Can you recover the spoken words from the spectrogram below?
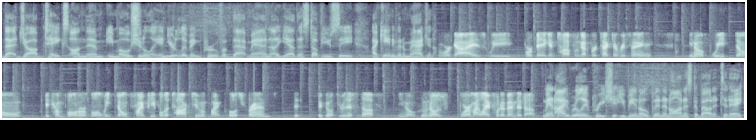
that job takes on them emotionally. And you're living proof of that, man. Uh, yeah, the stuff you see, I can't even imagine. We're guys, we, we're big and tough, we've got to protect everything. Saying, you know, if we don't become vulnerable and we don't find people to talk to and find close friends to, to go through this stuff, you know, who knows where my life would have ended up. Man, I really appreciate you being open and honest about it today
